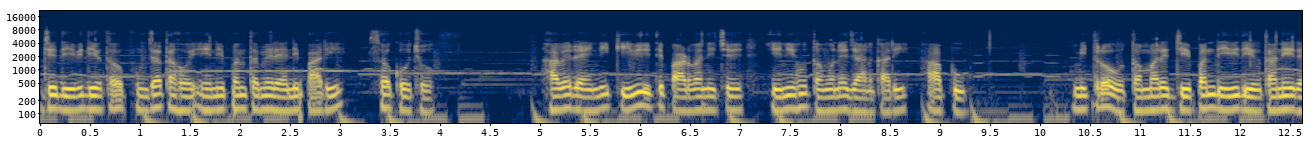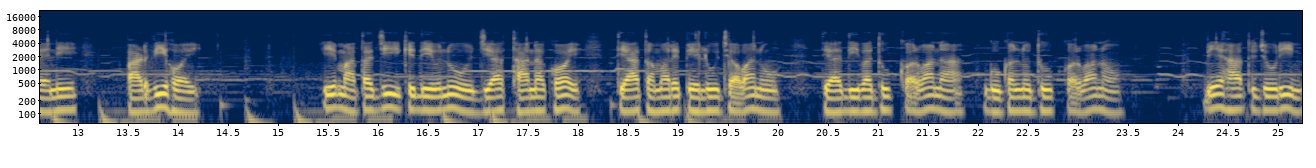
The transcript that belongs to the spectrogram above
જે દેવી દેવતાઓ પૂજાતા હોય, એની પણ તમે રેની પાડી શકો છો. હવે રેની કેવી રીતે પાડવાની છે, એની હું તમને જાણકારી આપું. મિત્રો, તમારે જે પણ દેવી દેવતાની રેની પાડવી હોય, એ માતાજી કે દેવનું જ્યાં સ્થાનક હોય, ત્યાં તમારે પહેલું જવાનું. ત્યાં દીવા ધૂપ કરવાના, ગૂગલનો ધૂપ કરવાનો. બે હાથ જોડીને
